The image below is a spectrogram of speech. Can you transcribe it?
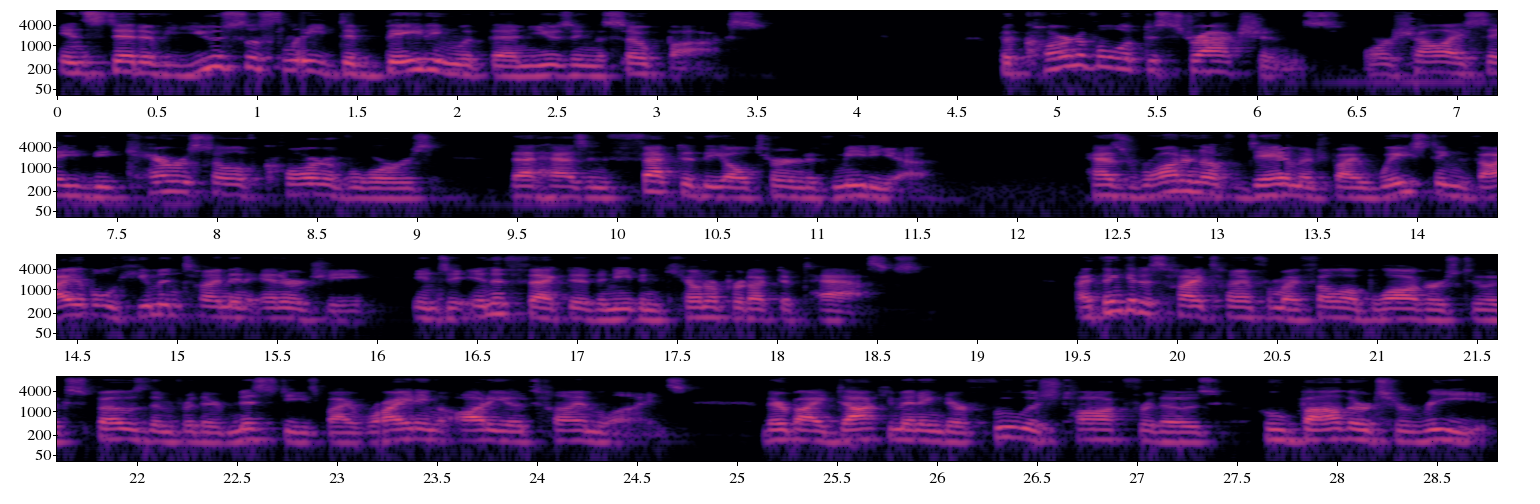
instead of uselessly debating with them using the soapbox. The carnival of distractions, or shall I say the carousel of carnivores that has infected the alternative media, has wrought enough damage by wasting valuable human time and energy into ineffective and even counterproductive tasks. I think it is high time for my fellow bloggers to expose them for their misdeeds by writing audio timelines, thereby documenting their foolish talk for those who bother to read.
